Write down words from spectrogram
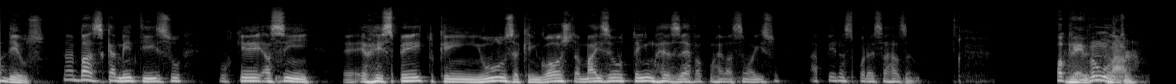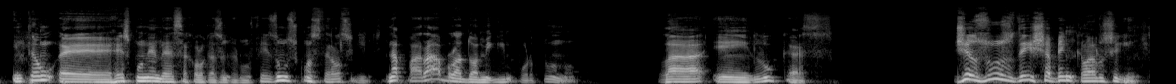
Deus. Então é basicamente isso porque, assim, é, eu respeito quem usa, quem gosta, mas eu tenho reserva com relação a isso apenas por essa razão. Ok, vamos lá. Então, é, respondendo a essa colocação que o irmão fez, vamos considerar o seguinte: na parábola do amigo importuno, lá em Lucas, Jesus deixa bem claro o seguinte:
